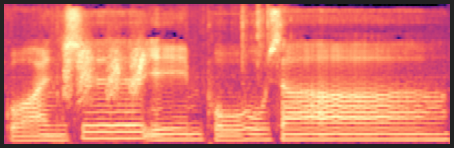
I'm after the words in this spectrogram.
观世音菩萨。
